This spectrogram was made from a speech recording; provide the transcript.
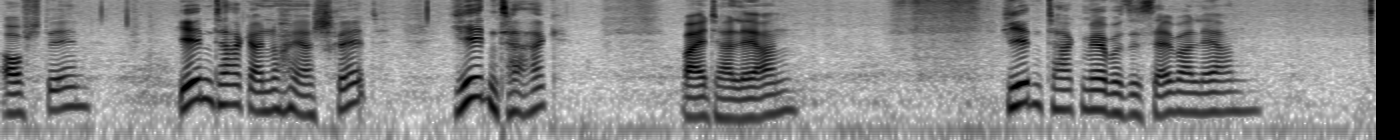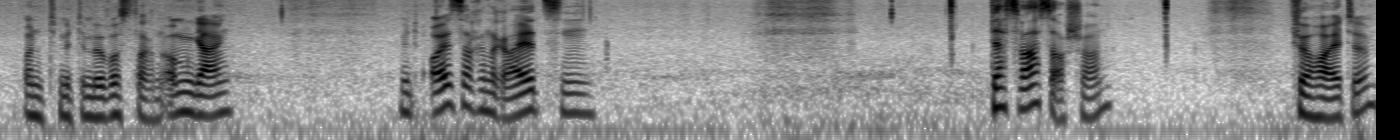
aufstehen, jeden Tag ein neuer Schritt, jeden Tag weiter lernen, jeden Tag mehr über sich selber lernen und mit dem bewussteren Umgang, mit äußeren Reizen. Das war's auch schon für heute.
